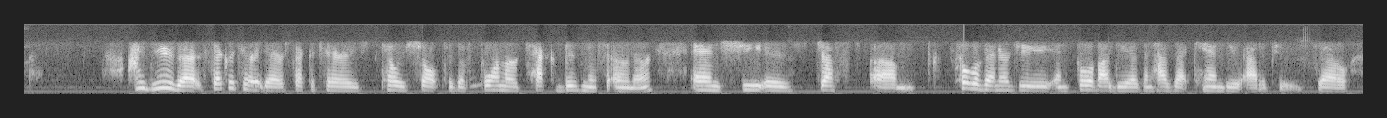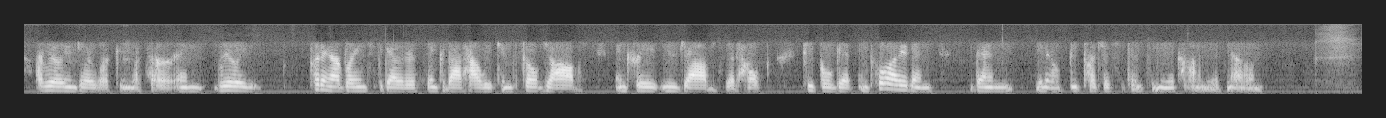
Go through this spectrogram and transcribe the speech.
I do. The secretary there, Secretary Kelly Schultz, is a former tech business owner, and she is just um, full of energy and full of ideas and has that can-do attitude. So I really enjoy working with her and really putting our brains together to think about how we can fill jobs and create new jobs that help people get employed and then you know be participants in the economy of Maryland.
